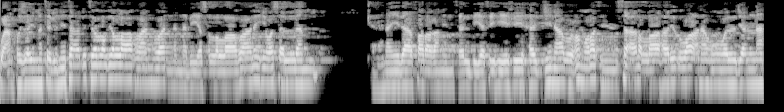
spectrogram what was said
وعن خزيمة بن ثابت رضي الله عنه أن النبي صلى الله عليه وسلم كان إذا فرغ من تلبيته في حج أو عمرة سأل الله رضوانه والجنة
